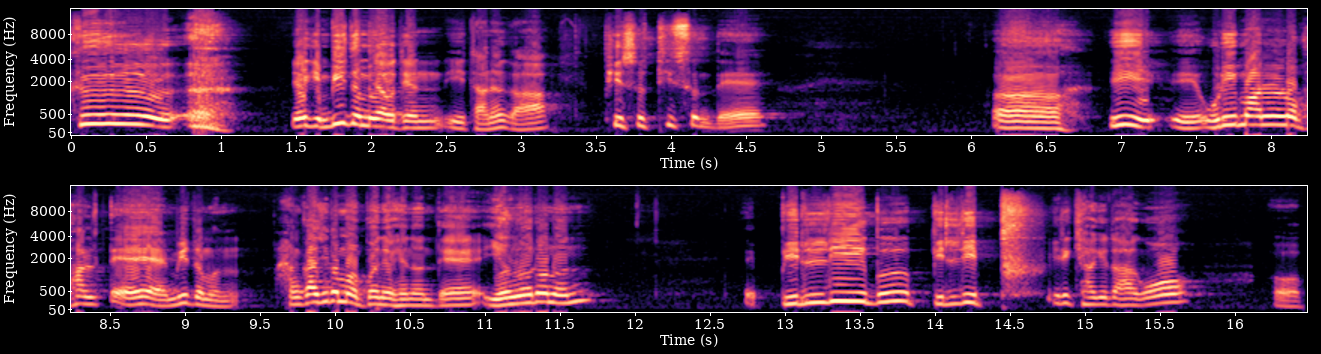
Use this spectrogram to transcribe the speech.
그 여기 믿음이라고 된 이 단어가 피스티스인데 어, 이, 우리말로 할 때 믿음은 한 가지로만 번역했는데 영어로는 believe, belief 이렇게 하기도 하고 어,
